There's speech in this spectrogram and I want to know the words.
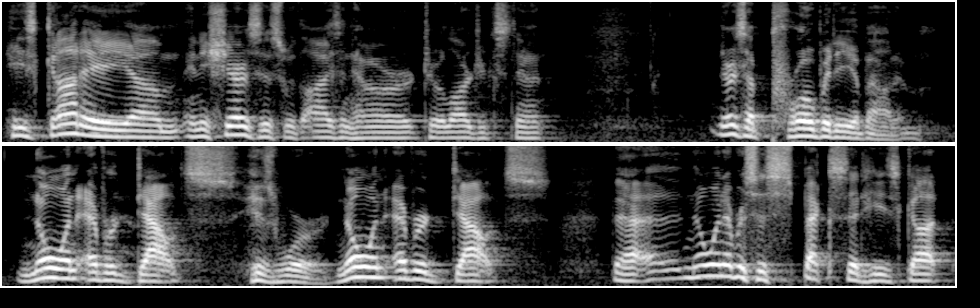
he's got a, um, and he shares this with Eisenhower to a large extent, there's a probity about him. No one ever doubts his word. No one ever doubts that, no one ever suspects that he's got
